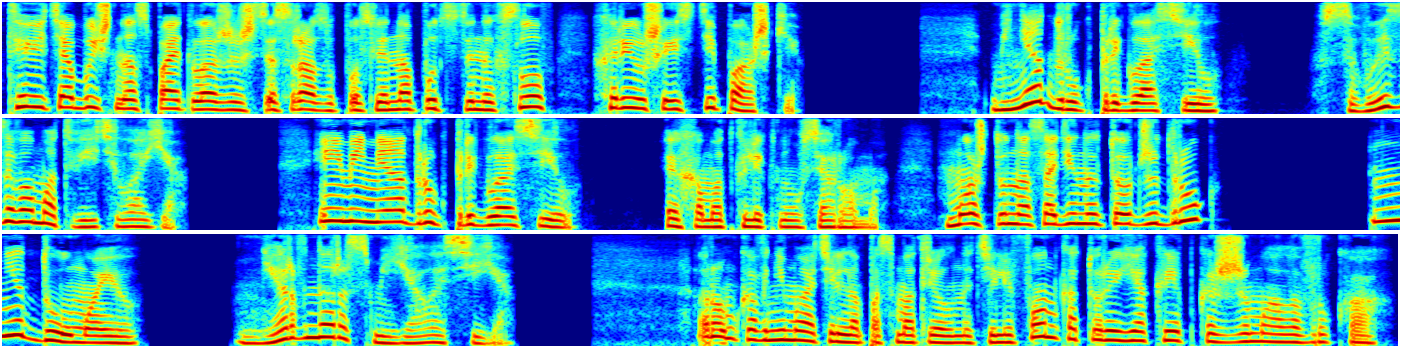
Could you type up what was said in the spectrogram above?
«Ты ведь обычно спать ложишься сразу после напутственных слов Хрюши и Степашки». «Меня друг пригласил», — с вызовом ответила я. «И меня друг пригласил», — эхом откликнулся Рома. «Может, у нас один и тот же друг?» «Не думаю», — нервно рассмеялась я. Ромка внимательно посмотрел на телефон, который я крепко сжимала в руках.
